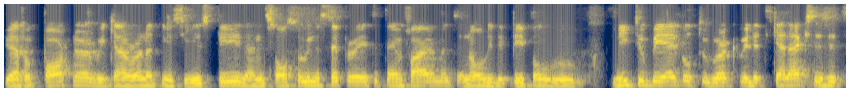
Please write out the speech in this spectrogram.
you have a partner, we can run it in CSP, then it's also in a separated environment, and only the people who need to be able to work with it can access it.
